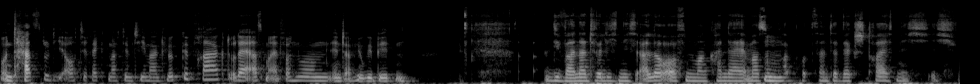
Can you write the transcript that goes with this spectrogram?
und hast du die auch direkt nach dem Thema Glück gefragt oder erstmal einfach nur um ein Interview gebeten? Die waren natürlich nicht alle offen. Man kann da ja immer so ein mhm. paar Prozente wegstreichen. Ich, ich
